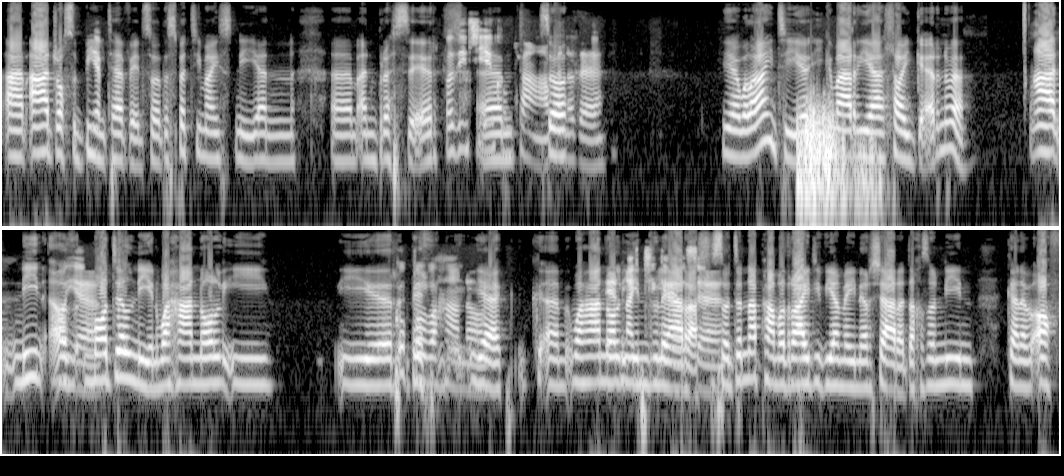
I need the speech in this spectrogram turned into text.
a, a dros y byd yep. hefyd, so oedd ysbyty maes ni yn, um, yn brysur. Oedd hi'n ti yn um, Cwmtaf, so, oedd e? Ie, yeah, wel a ti i gymaru a Lloegr, yna fe. A ni, oh, yeah. model ni yn wahanol i i'r... Gwbl wahanol. Ie, yeah, um, wahanol i unrhyw le arall. Yeah. So dyna pam oedd rhaid i fi am ein ar siarad, achos o'n ni'n kind of off,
